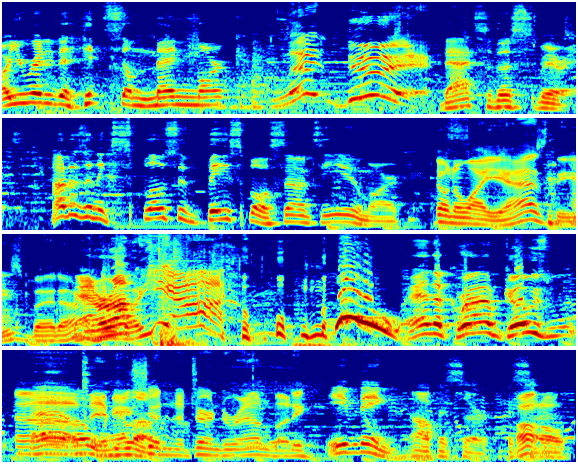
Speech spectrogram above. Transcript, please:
Are you ready to hit some men, Mark? Let's do it! That's the spirit. How does an explosive baseball sound to you, Mark? Don't know why he has these, but all Batter up! Yeah! Woo! And the crowd goes. Uh, oh, maybe you shouldn't have turned around, buddy. Evening, officer. Uh-oh.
